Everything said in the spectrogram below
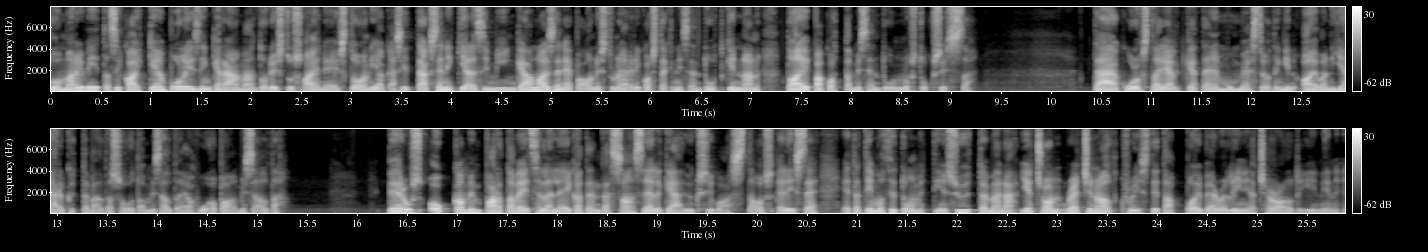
Tuomari viittasi kaikkeen poliisin keräämään todistusaineistoon ja käsittääkseni kielsi minkäänlaisen epäonnistuneen rikosteknisen tutkinnan tai pakottamisen tunnustuksissa – Tämä kuulostaa jälkikäteen mun mielestä jotenkin aivan järkyttävältä soutamiselta ja huopaamiselta. Perus Okkamin partaveitsellä leikaten tässä on selkeä yksi vastaus, eli se, että Timothy tuomittiin syyttömänä ja John Reginald Christie tappoi Berylin ja Geraldinein.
